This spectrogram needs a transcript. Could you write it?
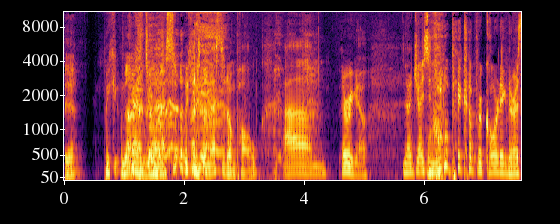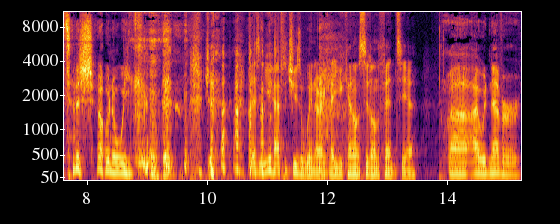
Yeah. We can, No. we, can do a Mastodon, we can do a Mastodon poll. Um, There we go. no, Jason, you, We'll pick up recording the rest of the show in a week. Jason, you have to choose a winner. Okay, you cannot sit on the fence here. Uh, I would never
